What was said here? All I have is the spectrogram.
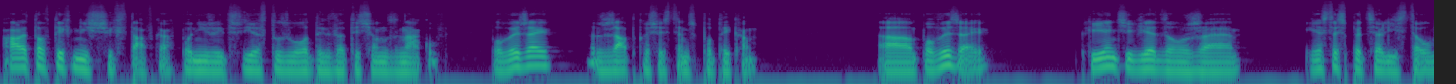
ale to w tych niższych stawkach, poniżej 30 zł za 1000 znaków. Powyżej rzadko się z tym spotykam. A powyżej klienci wiedzą, że jesteś specjalistą,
